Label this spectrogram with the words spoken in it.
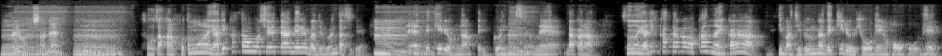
ありましたね。ううんん。そう、だから子供はやり方を教えてあげれば自分たちで、うん。ね、できるようになっていくんですよね。だから、そのやり方がわかんないから、今自分ができる表現方法で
